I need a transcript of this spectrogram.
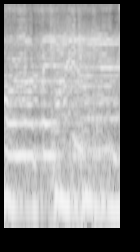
bullet I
